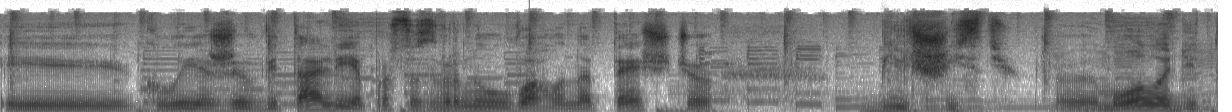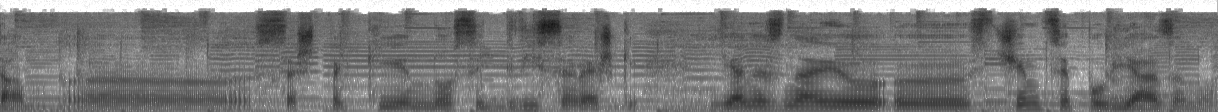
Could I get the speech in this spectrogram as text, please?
І коли я жив в Італії, я просто звернув увагу на те, що більшість е, молоді там е, все ж таки носить дві сережки. Я не знаю, е, з чим це пов'язано.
